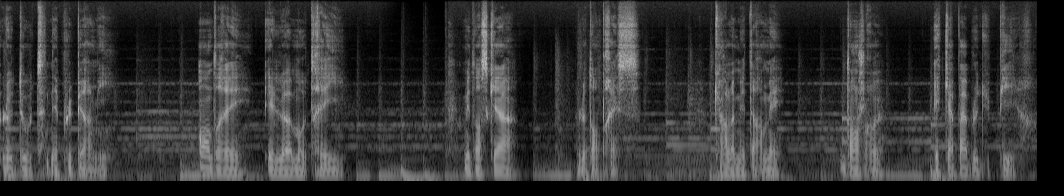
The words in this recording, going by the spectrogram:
le doute n'est plus permis. André est l'homme au treillis. Mais dans ce cas, le temps presse, car l'homme est armé, dangereux et capable du pire.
